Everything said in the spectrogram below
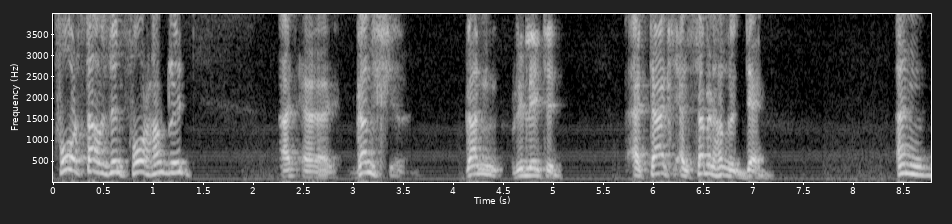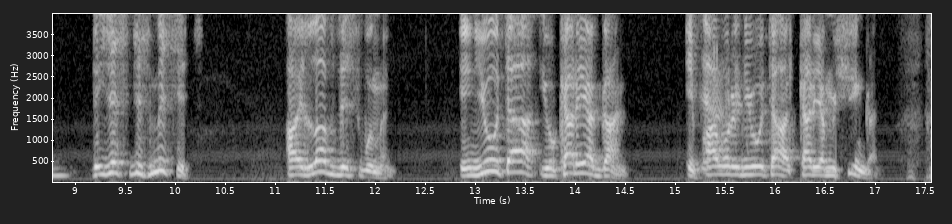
4,400 uh, uh, gun, gun related attacks and 700 dead. And they just dismiss it. I love this woman. In Utah, you carry a gun. If I were in Utah, I'd carry a machine gun.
